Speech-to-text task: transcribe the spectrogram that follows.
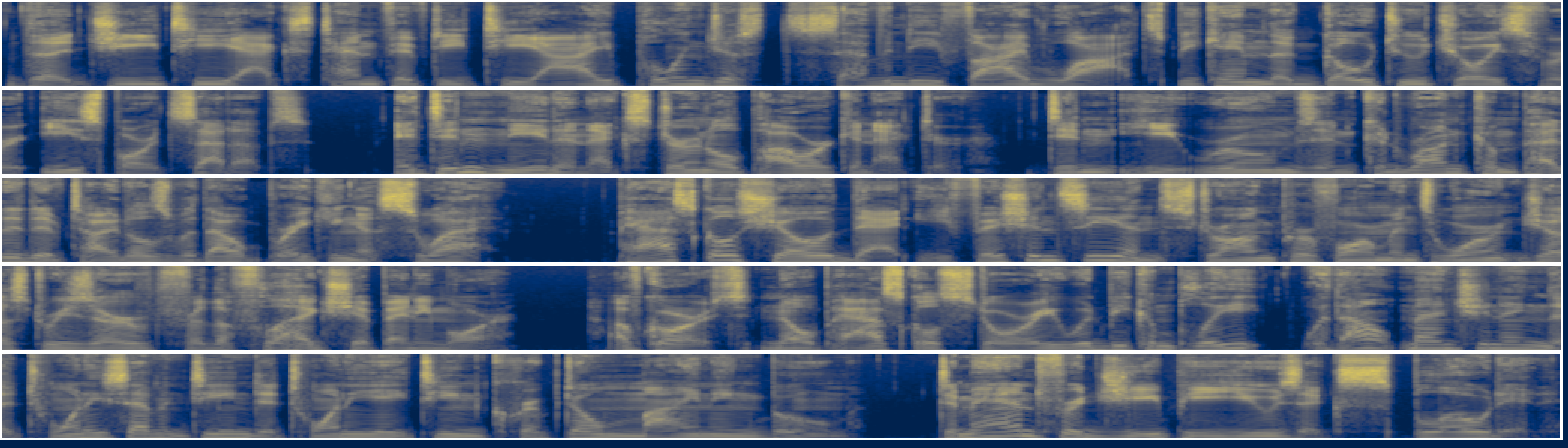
The GTX 1050 Ti pulling just 75 watts became the go-to choice for esports setups. It didn't need an external power connector, didn't heat rooms, and could run competitive titles without breaking a sweat. Pascal showed that efficiency and strong performance weren't just reserved for the flagship anymore. Of course, no Pascal story would be complete without mentioning the 2017 to 2018 crypto mining boom. Demand for GPUs exploded,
